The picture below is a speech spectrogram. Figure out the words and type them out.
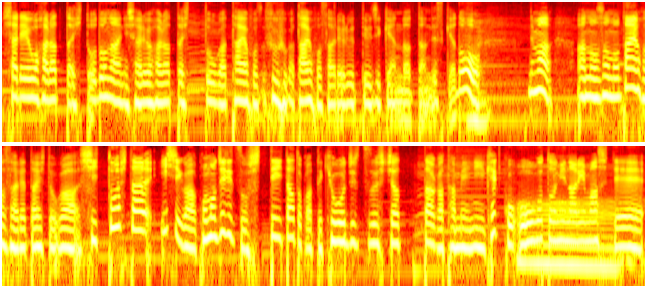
謝礼を払った人ドナーに謝礼を払った人が逮捕夫婦が逮捕されるっていう事件だったんですけど、はい。でまあ、あのその逮捕された人が執刀した医師がこの事実を知っていたとかって供述しちゃったがために結構大ごとになりまして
